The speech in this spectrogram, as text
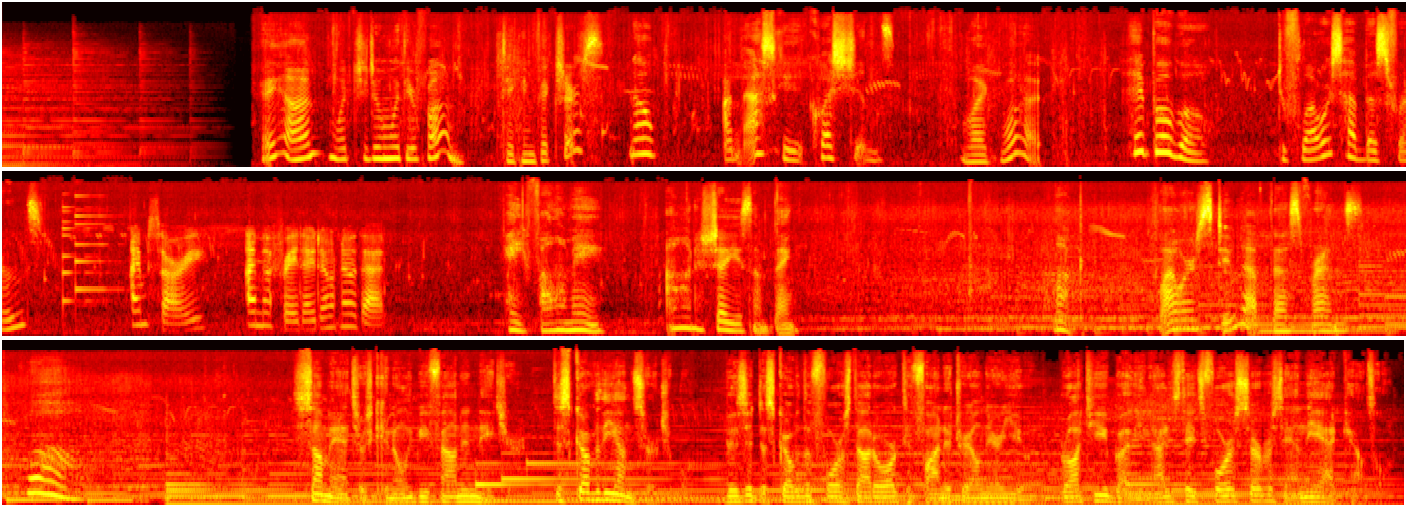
Hey, hon, what you doing with your phone? Taking pictures? No, I'm asking it questions. Like what? Hey, Bobo, do flowers have best friends? I'm sorry. I'm afraid I don't know that. Hey, follow me. I want to show you something. Look, flowers do have best friends. Whoa. Some answers can only be found in nature. Discover the unsearchable. Visit discovertheforest.org to find a trail near you. Brought to you by the United States Forest Service and the Ad Council.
